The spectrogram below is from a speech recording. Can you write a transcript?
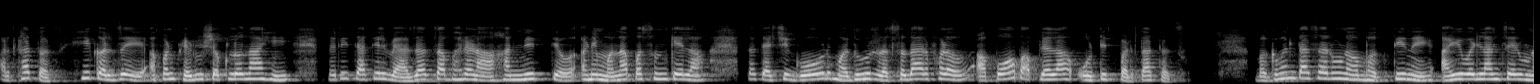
अर्थातच ही कर्जे आपण फेडू शकलो नाही तरी त्यातील व्याजाचा भरणा हा नित्य आणि मनापासून केला तर त्याची गोड मधुर रसदार फळं आपोआप आपल्याला ओटीत पडतातच. भगवंताचं ऋण भक्तीने आईवडिलांचे ऋण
